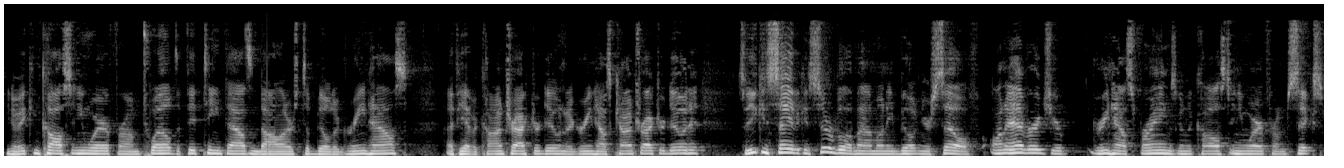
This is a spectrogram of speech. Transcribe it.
You know, it can cost anywhere from twelve to fifteen thousand dollars to build a greenhouse. If you have a contractor doing it, a greenhouse contractor doing it, so you can save a considerable amount of money building yourself. On average, your greenhouse frame is going to cost anywhere from six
